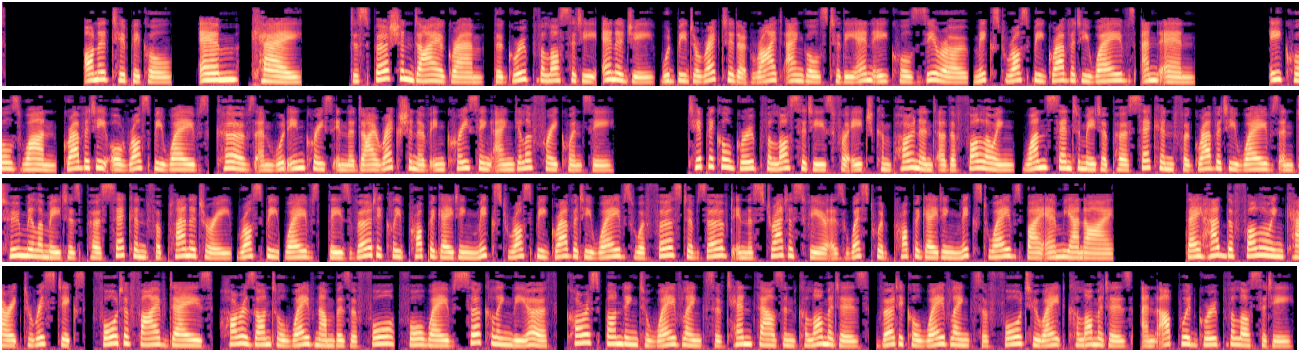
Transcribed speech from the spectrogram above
On a typical m, k dispersion diagram, the group velocity energy would be directed at right angles to the n equals 0 mixed Rossby gravity waves and n equals 1 gravity or Rossby waves curves and would increase in the direction of increasing angular frequency. Typical group velocities for each component are the following: 1 cm per second for gravity waves and 2 mm per second for planetary Rossby waves. These vertically propagating mixed Rossby gravity waves were first observed in the stratosphere as westward propagating mixed waves by M. Yanai. They had the following characteristics, 4 to 5 days, horizontal wavenumbers of 4, 4 waves circling the Earth, corresponding to wavelengths of 10,000 km, vertical wavelengths of 4 to 8 km, and upward group velocity.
